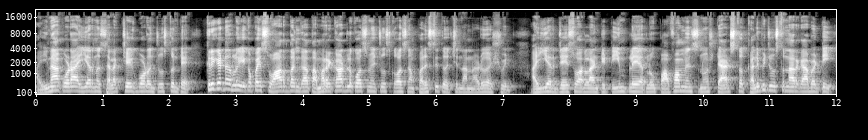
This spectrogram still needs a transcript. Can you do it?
అయినా కూడా అయ్యర్ను సెలెక్ట్ చేయకపోవడం చూస్తుంటే క్రికెటర్లు ఇకపై స్వార్థంగా తమ రికార్డుల కోసమే చూసుకోవాల్సిన పరిస్థితి వచ్చిందన్నాడు అశ్విన్. అయ్యర్ జైస్వార్ లాంటి టీం ప్లేయర్లు పర్ఫార్మెన్స్ను స్టాట్స్తో కలిపి చూస్తున్నారు కాబట్టి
